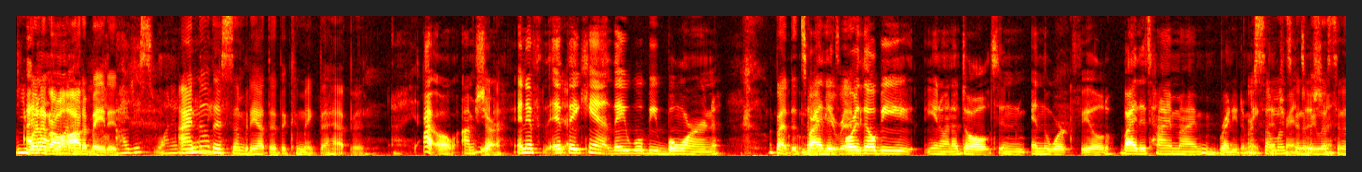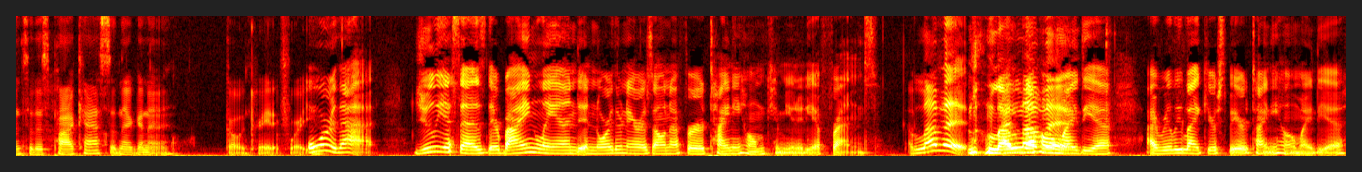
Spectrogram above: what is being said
You I want it all wanna- automated. I just want it. I know automated. there's somebody out there that can make that happen. I, oh, I'm sure. And if if they can't, they will be born By the time by the, or they'll be you know an adult in in the work field by the time I'm ready to make that Someone's going to be listening to this podcast and they're going to go and create it for you. Or that. Julia says they're buying land in northern Arizona for a tiny home community of friends. I love it. Love, I love the home it. idea. I really like your spare tiny home idea.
